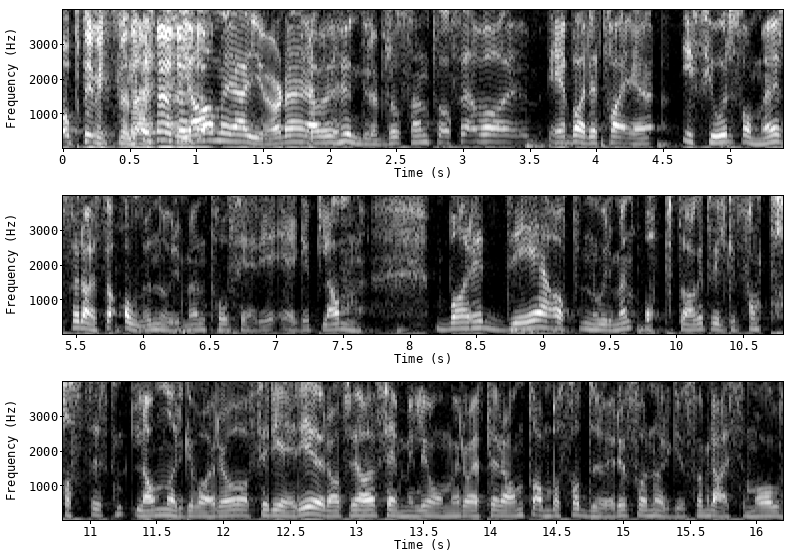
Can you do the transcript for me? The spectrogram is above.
optimismen her? ja, men jeg gjør det. Jeg er 100% altså, jeg var, jeg bare tar jeg, I fjor sommer så reiste alle nordmenn på ferie i eget land. Bare det at nordmenn oppdaget hvilket fantastisk land Norge var å feriere i, gjør at vi har fem millioner og et eller annet ambassadører for Norge som reisemål.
